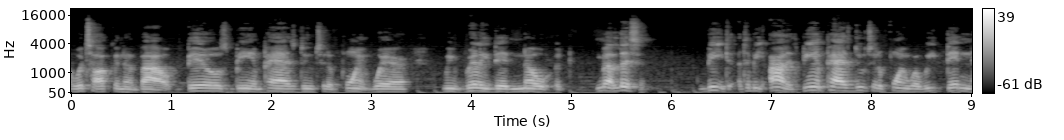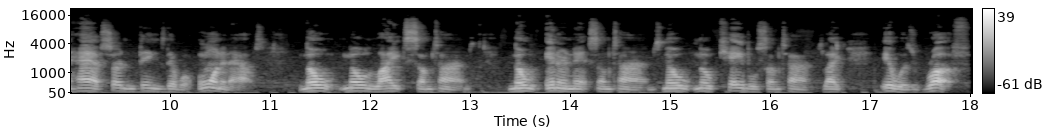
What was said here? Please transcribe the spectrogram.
We're talking about bills being passed due to the point where we really didn't know. Listen, be to be honest, being passed due to the point where we didn't have certain things that were on in the house. No, no lights sometimes, no internet sometimes, no no cable sometimes. Like it was rough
